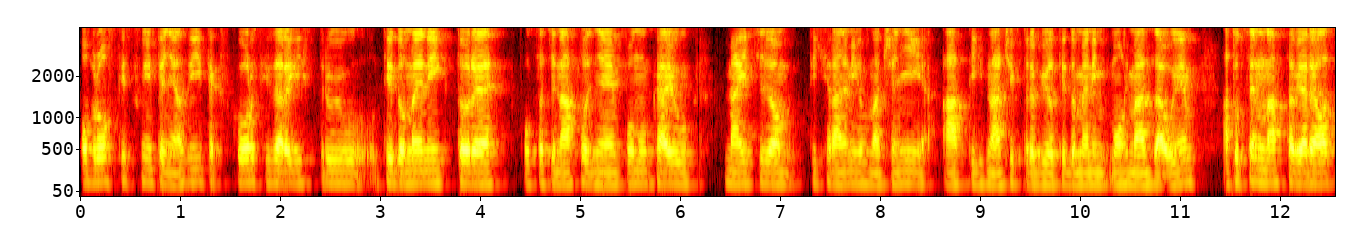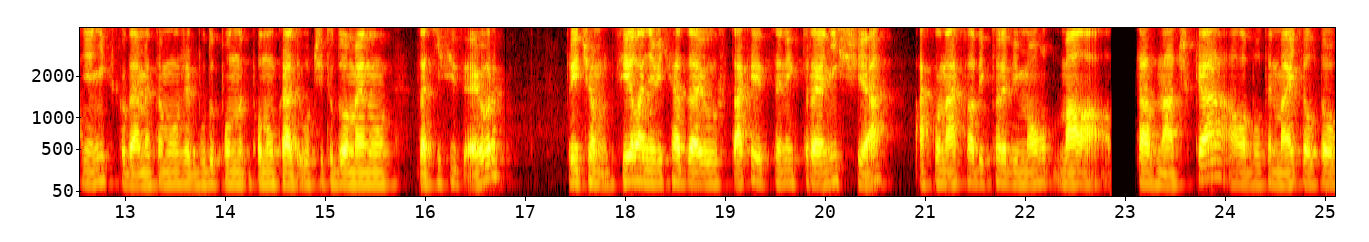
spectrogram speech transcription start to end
obrovské sumy peňazí, tak skôr si zaregistrujú tie domény, ktoré v podstate následne ponúkajú majiteľom tých chránených označení a tých značiek, ktoré by o tie domény mohli mať záujem a tú cenu nastavia relatívne nízko. Dajme tomu, že budú ponúkať určitú doménu za 1000 eur, pričom ciele nevychádzajú z takej ceny, ktorá je nižšia ako náklady, ktoré by mohol, mala tá značka alebo ten majiteľ toho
